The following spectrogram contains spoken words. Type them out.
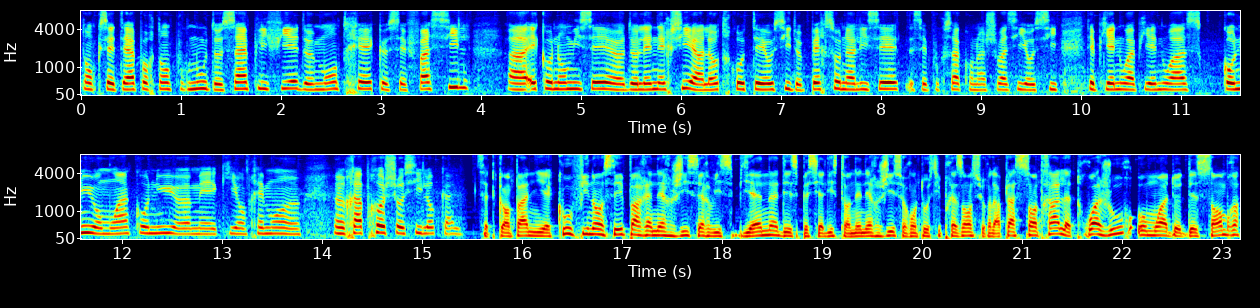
Donc c'était important pour nous de simplifier, de montrer que c'est facile à économiser euh, de l'énergie, et à l'autre côté aussi de personnaliser. C'est pour ça qu'on a choisi aussi des pieds-noix, pieds-noises connus ou moins connus, euh, mais qui ont vraiment un, un rapproche aussi local. Cette campagne est cofinancée par Énergie Service Bienne. Des spécialistes en énergie seront aussi présents sur la place centrale trois jours au mois de décembre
